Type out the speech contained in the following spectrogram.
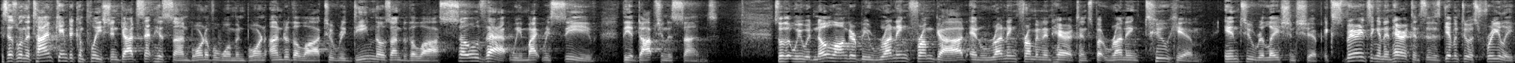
It says, When the time came to completion, God sent his son, born of a woman, born under the law, to redeem those under the law, so that we might receive the adoption as sons. So that we would no longer be running from God and running from an inheritance, but running to him into relationship, experiencing an inheritance that is given to us freely.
